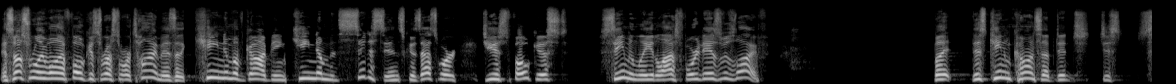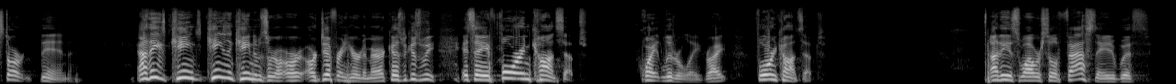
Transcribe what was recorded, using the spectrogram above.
And so that's really what I focus the rest of our time is the kingdom of God, being kingdom of citizens, because that's where Jesus focused seemingly the last 40 days of his life. But this kingdom concept didn't just start then. And I think kings, kings and kingdoms are, are, are different here in America because we, it's a foreign concept, quite literally, right? Foreign concept. I think that's why we're so fascinated with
